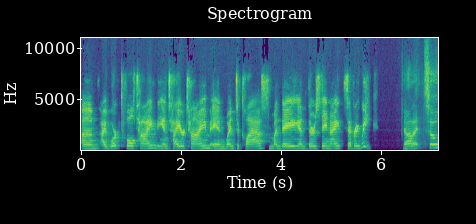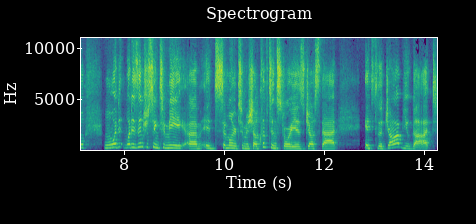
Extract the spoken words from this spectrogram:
Um, I worked full time the entire time and went to class Monday and Thursday nights every week. Got it. So, what what is interesting to me, um, it's similar to Michelle Clifton's story, is just that it's the job you got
